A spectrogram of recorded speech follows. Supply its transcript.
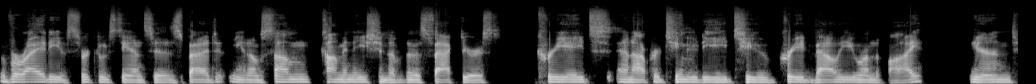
variety of circumstances. But, you know, some combination of those factors creates an opportunity to create value on the buy. And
